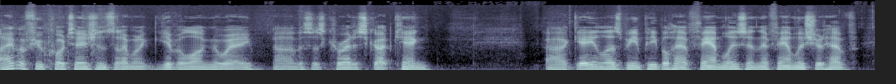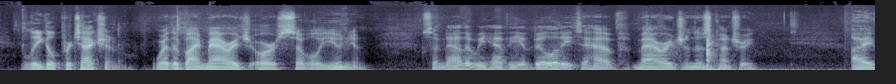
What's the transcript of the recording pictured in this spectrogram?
I have a few quotations that I want to give along the way. Uh, this is Coretta Scott King. Uh, gay and lesbian people have families, and their families should have legal protection, whether by marriage or civil union. So now that we have the ability to have marriage in this country, I,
